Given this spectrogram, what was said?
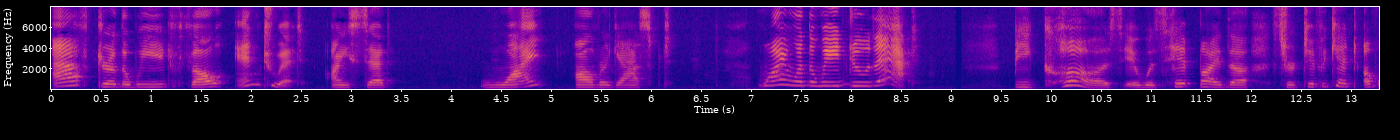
After the weed fell into it, I said. Why? Oliver gasped. Why would the weed do that? Because it was hit by the certificate of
